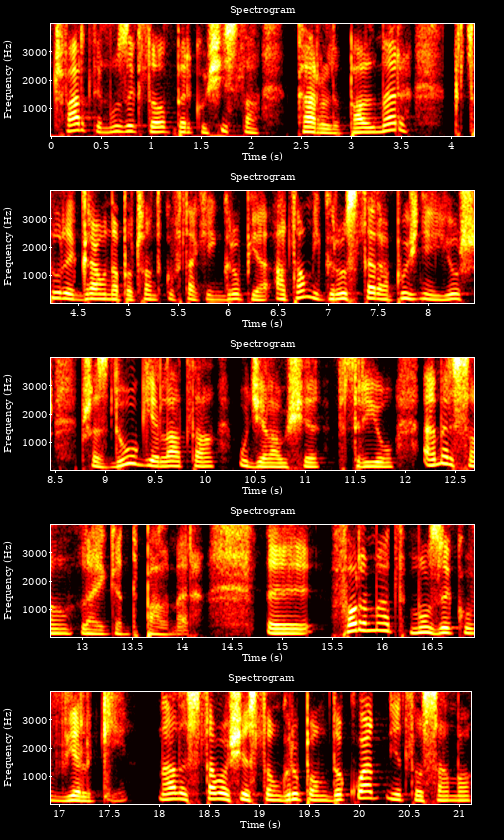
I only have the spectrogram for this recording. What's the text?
Czwarty muzyk to perkusista Karl Palmer, który grał na początku w takiej grupie Atomic Rooster, a później już przez długie lata udzielał się w triu Emerson, Lake and Palmer. Y, format muzyków wielki, no ale stało się z tą grupą dokładnie to samo,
